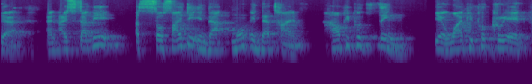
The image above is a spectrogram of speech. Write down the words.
Yeah, and I study a society in that more in that time, how people think. Yeah, why people create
